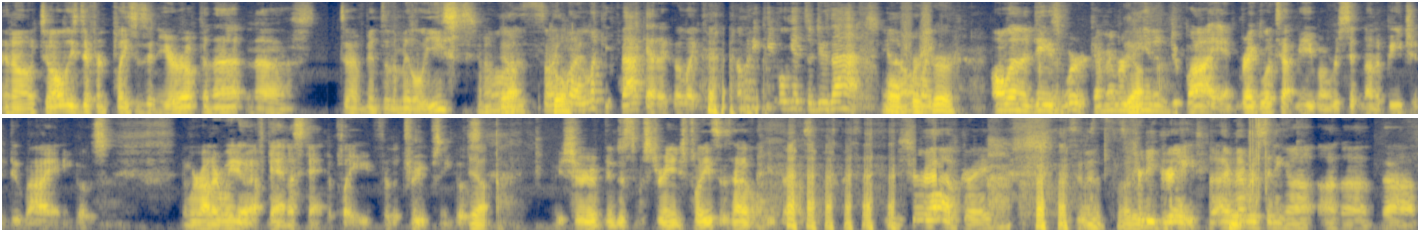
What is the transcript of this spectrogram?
you know, to all these different places in Europe and that. And uh, to- I've been to the Middle East. You know, Yeah, so cool. I look back at it, go like, how many people get to do that? You oh, know, for like, sure. all in a day's work. I remember Yeah. being in Dubai, and Greg looks at me when we're sitting on a beach in Dubai, and he goes, and we're on our way to Afghanistan to play for the troops, and he goes, Yeah. "We sure have been to some strange places, haven't we?" Bazil?" we sure have, Greg. It's funny. pretty great. I remember sitting on, on uh, the,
